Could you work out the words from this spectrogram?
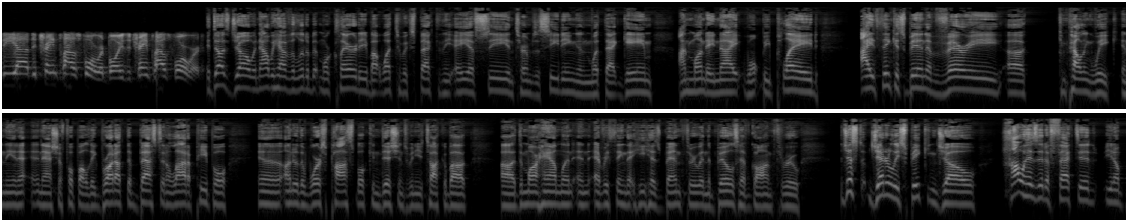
the uh, the train plows forward, boys. The train plows forward. It does, Joe, and now we have a little bit more clarity about what to expect in the AFC in terms of seeding and what that game on Monday night won't be played. I think it's been a very uh, compelling week in the National Football League. Brought out the best in a lot of people uh, under the worst possible conditions when you talk about uh, Damar Hamlin and everything that he has been through and the Bills have gone through. Just generally speaking, Joe, how has it affected, you know,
